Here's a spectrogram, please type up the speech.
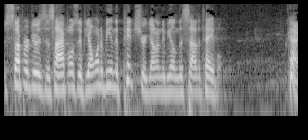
Supper to his disciples, if y'all want to be in the picture, y'all need to be on this side of the table. Okay,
